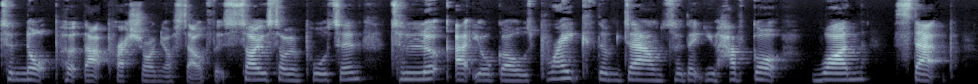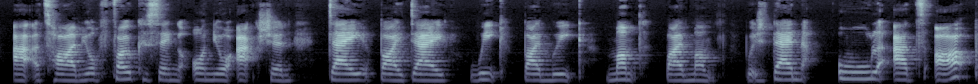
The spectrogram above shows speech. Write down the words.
to not put that pressure on yourself. It's so, so important to look at your goals, break them down so that you have got one step at a time. You're focusing on your action day by day, week by week, month by month, which then all adds up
